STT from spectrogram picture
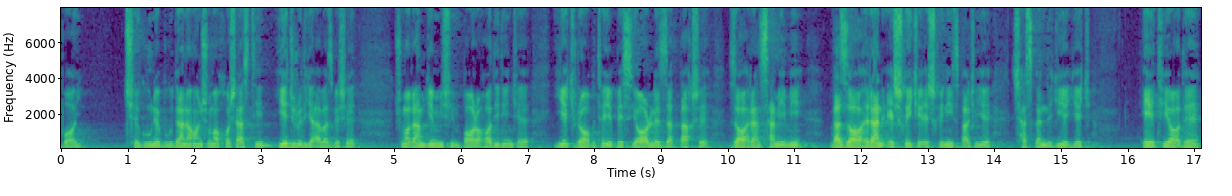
با چگونه بودن آن شما خوش هستین. یه جور دیگه عوض بشه شما غمگین میشین. بارها دیدین که یک رابطه بسیار لذت بخش ظاهرا صمیمی و ظاهرا عشقی که عشقی نیست بلکه یه چسبندگی یک اعتیاده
